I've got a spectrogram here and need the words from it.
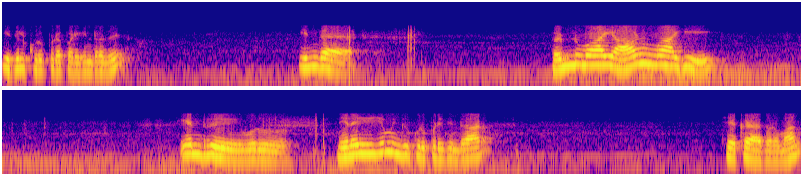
இதில் குறிப்பிடப்படுகின்றது. இந்த பெண்ணுமாய் ஆணுமாகி என்று ஒரு நிலையையும் இங்கு குறிப்பிடுகின்றார். சேக்கழா பெருமான்.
